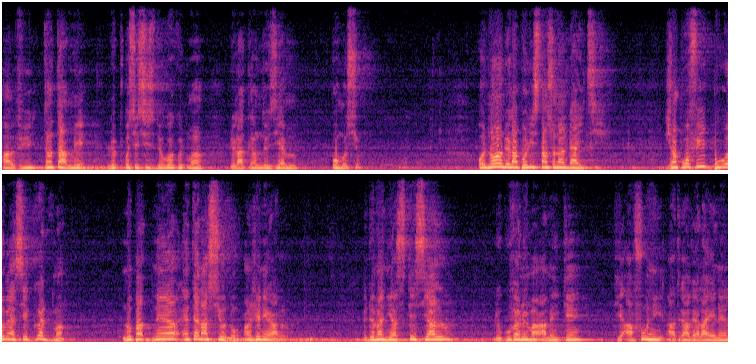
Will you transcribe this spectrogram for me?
en vue d'entamer le processus de recrutement de la 32e promotion. Au nom de la police nationale d'Haïti, j'en profite pour remercier grandement nos partenaires internationaux en général et de manière spéciale le gouvernement américain qui a fourni à travers l'ANL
